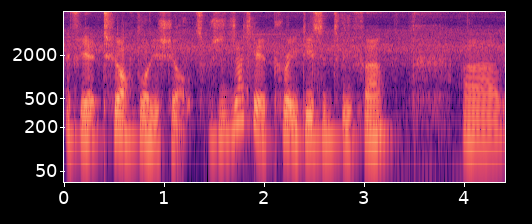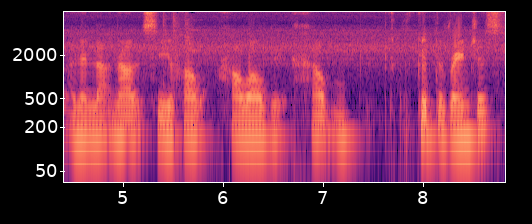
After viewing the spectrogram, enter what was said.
if you hit two off body shots, which is actually pretty decent to be fair. Uh, and then now, now, let's see how how well the, how good the range is.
